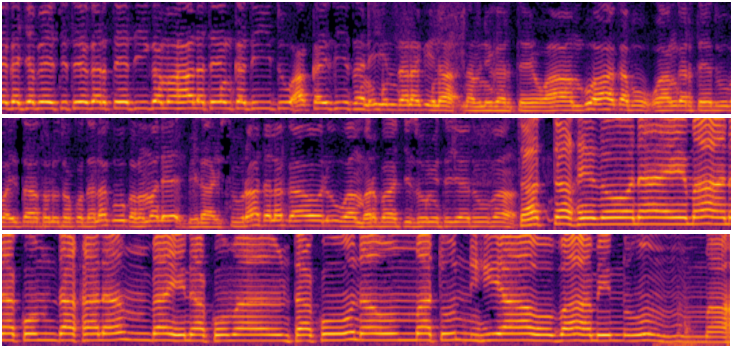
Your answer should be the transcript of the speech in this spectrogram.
eega jabeessitee gartee diigama haala ta'een ka diiduu akka isiisanii hin dalagina namni gartee waan bu'aa qabu waan gartee duuba isaa tolu tokko dalaguu qaba malee bilaa suuraa dalagaa ooluu waan barbaachisuu miti jee duuba tattakiduuna aymaanakum dakalan baynakum an takuuna ummatun hiya awbaa min ummah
